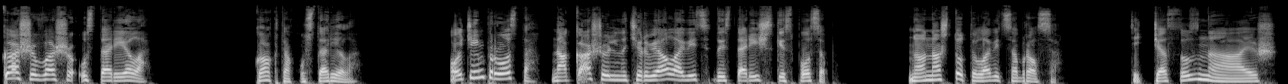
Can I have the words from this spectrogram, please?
каша ваша устарела». «Как так устарела?» «Очень просто. На кашу или на червя ловить — доисторический способ». «Ну а на что ты ловить собрался?» «Сейчас узнаешь»,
